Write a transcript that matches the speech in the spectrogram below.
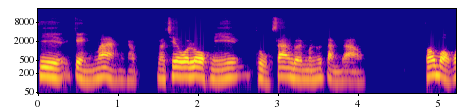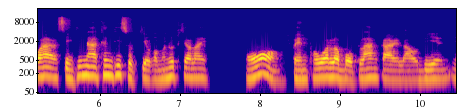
ที่เก่งมากนะครับ เราเชื่อว่าโลกนี้ถูกสร้างโดยมนุษย์ต่างดาว เขาบอกว่าสิ่งที่น่าทึ่งที่สุดเกี่ยวกับมนุษย์คืออะไร โอ้เป็นเพราะว่าระบบร่างกายเรา DNA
